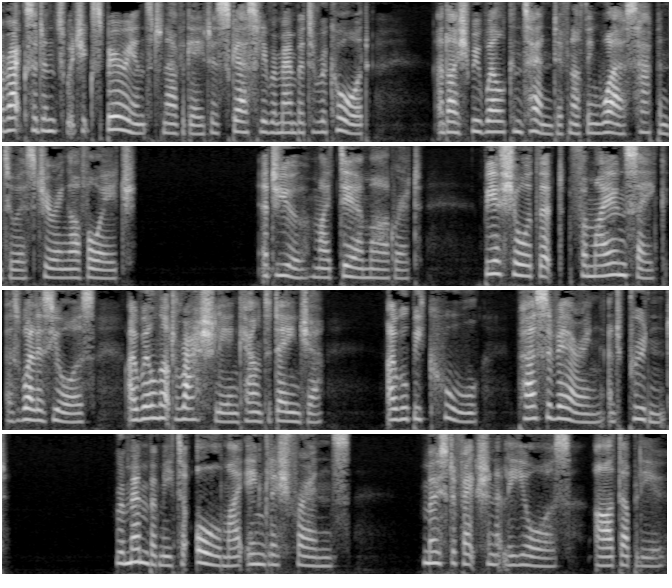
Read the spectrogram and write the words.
are accidents which experienced navigators scarcely remember to record, and I should be well content if nothing worse happened to us during our voyage. Adieu, my dear Margaret. Be assured that, for my own sake as well as yours, I will not rashly encounter danger. I will be cool, persevering, and prudent. Remember me to all my English friends. Most affectionately yours, R. W.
